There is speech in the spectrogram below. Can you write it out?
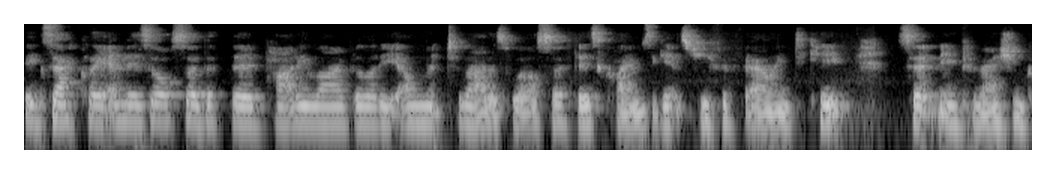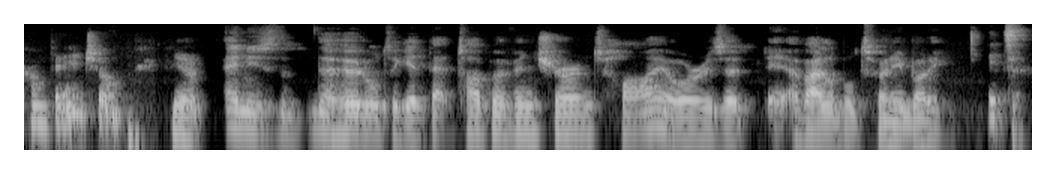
exactly. And there's also the third party liability element to that as well. So, if there's claims against you for failing to keep certain information confidential, Yeah. And is the, the hurdle to get that type of insurance high, or is it available to anybody? it's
